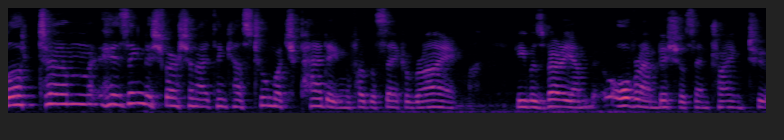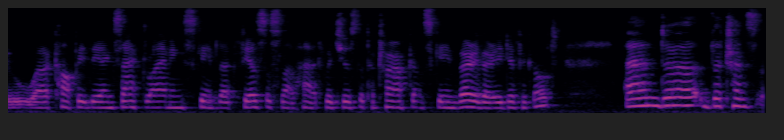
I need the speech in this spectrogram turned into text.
But um, his English version, I think, has too much padding for the sake of rhyme. He was very um, over ambitious in trying to uh, copy the exact rhyming scheme that Hviezdoslav had, which is the Petrarchan scheme, very, very difficult. And uh, the trans-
